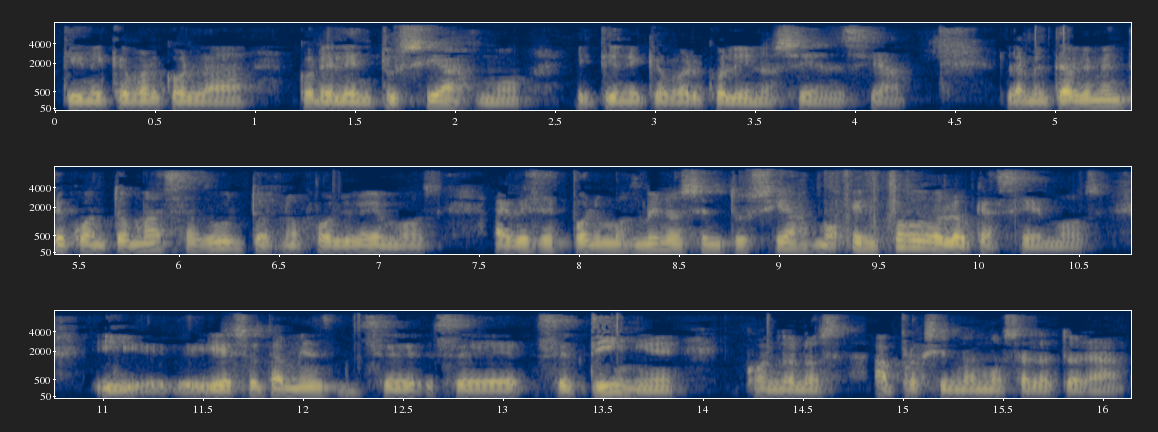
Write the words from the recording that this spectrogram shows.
tiene que ver con, la, con el entusiasmo y tiene que ver con la inocencia. Lamentablemente, cuanto más adultos nos volvemos, a veces ponemos menos entusiasmo en todo lo que hacemos y, eso también se, se, tiñe cuando nos aproximamos a la Torah.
